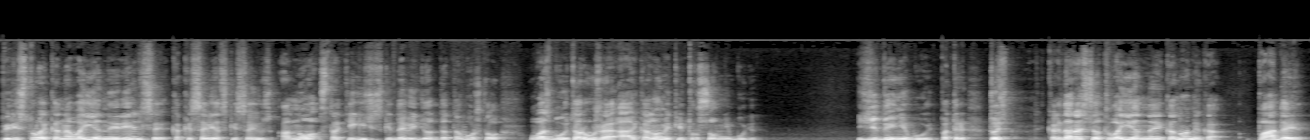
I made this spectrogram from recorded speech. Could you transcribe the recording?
Перестройка на военные рельсы, как и Советский Союз, оно стратегически доведет до того, что у вас будет оружие, а экономики трусов не будет. Еды не будет. То есть, когда растет военная экономика, падает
